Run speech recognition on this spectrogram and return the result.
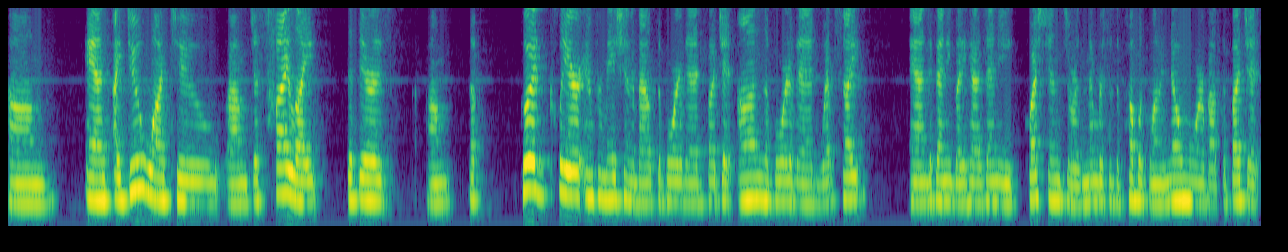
Um, and I do want to um, just highlight that there is um, good, clear information about the Board of Ed budget on the Board of Ed website. And if anybody has any questions or the members of the public want to know more about the budget,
